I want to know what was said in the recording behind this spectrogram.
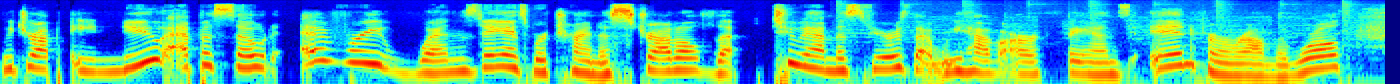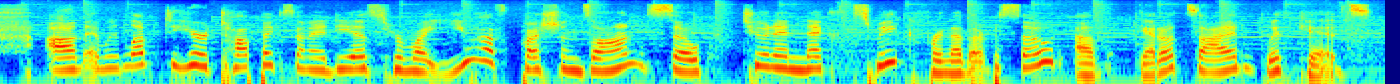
We drop a new episode every Wednesday as we're trying to straddle the two hemispheres that we have our fans in from around the world. Um, and we'd love to hear topics and ideas from what you have questions on. So tune in next week for another episode of Get Outside with Kids.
